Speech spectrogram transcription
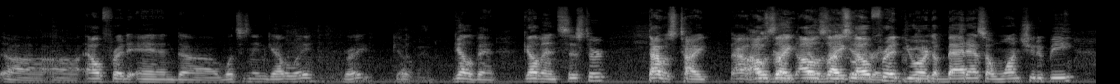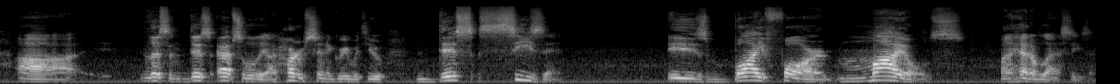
uh, uh, Alfred and uh, what's his name, Galloway, right? Galavan. Galavan, Galavan's sister. That was tight. I, I was was like, great. I was was like, Alfred, you are the badass I want you to be. Uh, listen, this absolutely, I 100% agree with you. This season is by far miles ahead of last season.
